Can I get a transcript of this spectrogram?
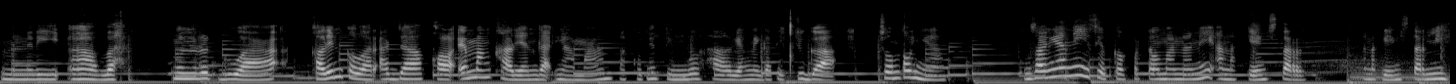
Meneri ah bah. Menurut gua kalian keluar aja. Kalau emang kalian nggak nyaman takutnya timbul hal yang negatif juga. Contohnya misalnya nih circle pertemanan nih anak gangster. Anak gangster nih.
